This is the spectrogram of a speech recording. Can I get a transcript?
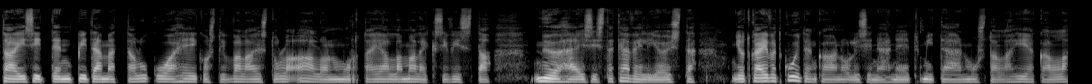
tai sitten pitämättä lukua heikosti valaistulla aallonmurtajalla maleksivista myöhäisistä kävelijöistä, jotka eivät kuitenkaan olisi nähneet mitään mustalla hiekalla,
